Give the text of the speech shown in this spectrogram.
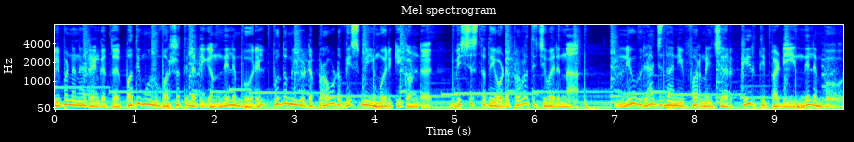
വിപണന രംഗത്ത് പതിമൂന്ന് വർഷത്തിലധികം നിലമ്പൂരിൽ പുതുമയുടെ പ്രൗഢ വിസ്മയം ഒരുക്കിക്കൊണ്ട് വിശ്വസ്തയോടെ പ്രവർത്തിച്ചു വരുന്ന ന്യൂ രാജധാനി ഫർണിച്ചർ കീർത്തിപ്പടി നിലമ്പൂർ.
